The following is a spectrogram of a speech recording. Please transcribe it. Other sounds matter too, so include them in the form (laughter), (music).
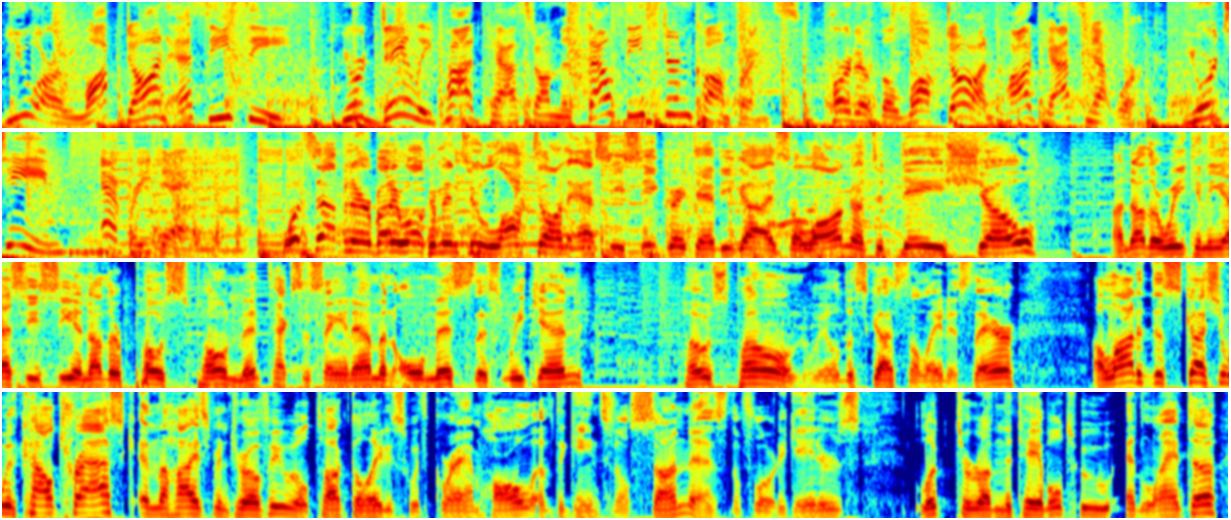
You are Locked On SEC, your daily podcast on the Southeastern Conference, part of the Locked On Podcast Network. Your team every day. What's happening, everybody? Welcome into Locked On SEC. Great to have you guys along on today's show. Another week in the SEC, another postponement. Texas A&M and Ole Miss this weekend postponed. We'll discuss the latest there. A lot of discussion with Kyle Trask and the Heisman Trophy. We'll talk the latest with Graham Hall of the Gainesville Sun as the Florida Gators look to run the table to Atlanta.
